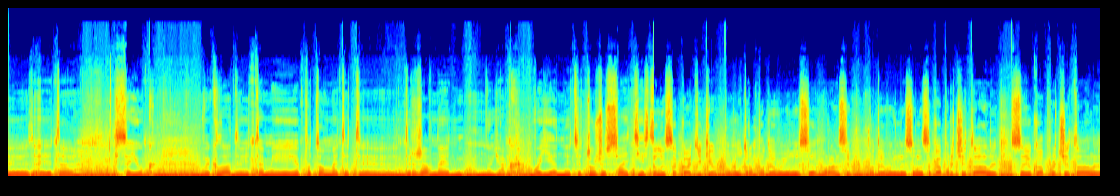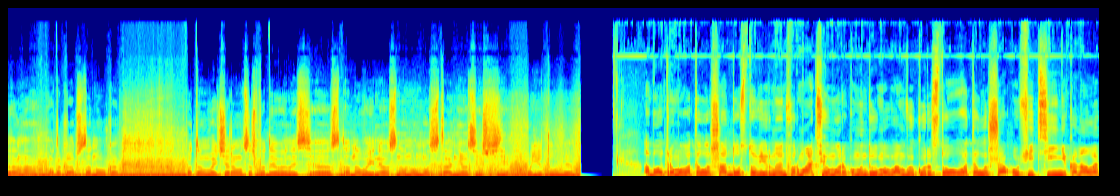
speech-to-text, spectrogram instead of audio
э, это Саюк выкладывает там, и потом этот э, державний, ну як, воєнний, це теж сайт є. Лисака тільки утром подивилися, вранці подивилися, Лисака прочитали, Саюка прочитали, ага, отака обстановка. Потім вечором це ж подивились новий новини в основному останні оці всі по Ютубі. Аби отримувати лише достовірну інформацію, ми рекомендуємо вам використовувати лише офіційні канали.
